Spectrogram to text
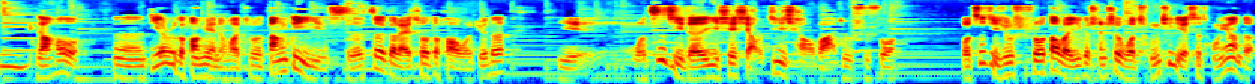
嗯，然后嗯，第二个方面的话，就是当地饮食这个来说的话，我觉得也我自己的一些小技巧吧，就是说我自己就是说到了一个城市，我重庆也是同样的，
